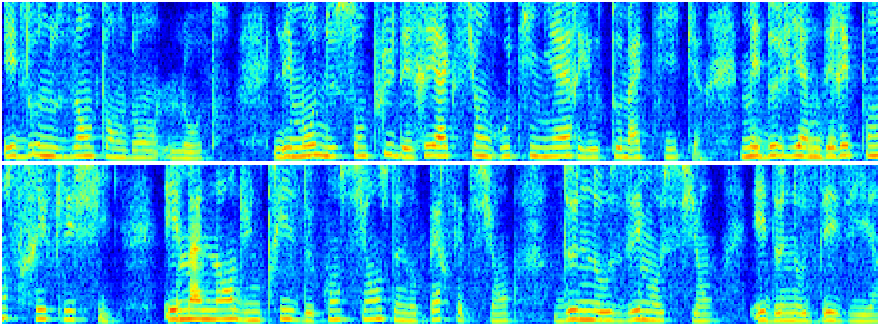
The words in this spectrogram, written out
et d'où nous entendons l'autre. Les mots ne sont plus des réactions routinières et automatiques, mais deviennent des réponses réfléchies, émanant d'une prise de conscience de nos perceptions, de nos émotions et de nos désirs.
